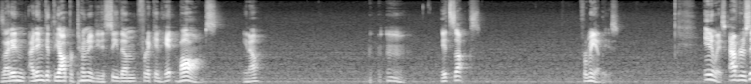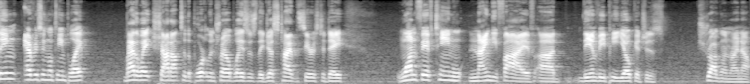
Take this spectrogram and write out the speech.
Cause I didn't, I didn't get the opportunity to see them freaking hit bombs. You know. it sucks. For me, at least. Anyways, after seeing every single team play, by the way, shout out to the Portland Trailblazers. They just tied the series today. 115-95. Uh, the MVP Jokic is struggling right now.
